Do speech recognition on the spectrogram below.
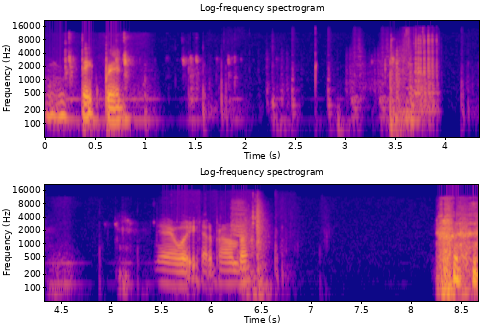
Big bread. Yeah, what you got a problem, bro?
